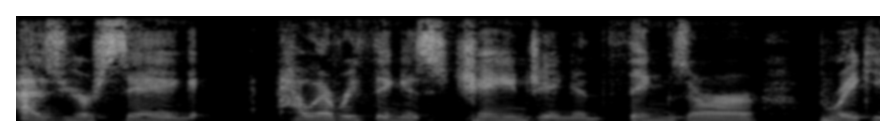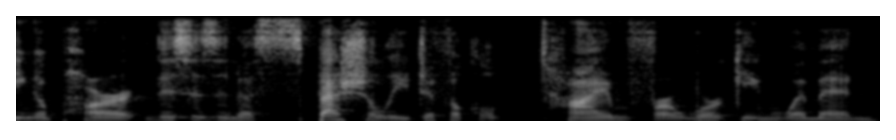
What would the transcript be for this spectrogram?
as you're saying, how everything is changing and things are breaking apart. This is an especially difficult time for working women.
